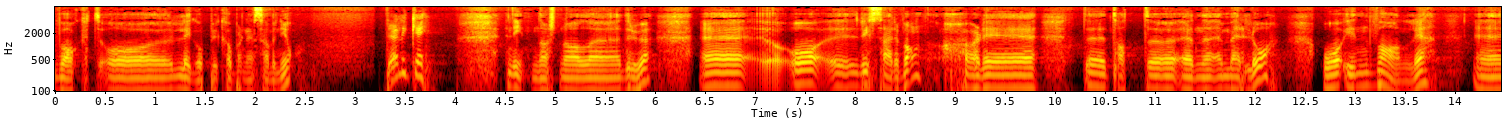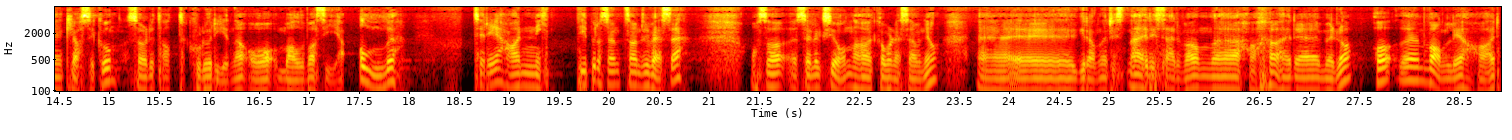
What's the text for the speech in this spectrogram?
valgt å legge opp i Cabernet Sauvignon. Det er litt gøy. En internasjonal eh, drue. Eh, og uh, reservaen har de tatt en Merlot. Og i den vanlige klassikoen så har de tatt Colorina og Malvasia. Alle tre har 90 Sangiovese. Også seleksjonen har Cabernet Sauvignon. Eh, nei, Reservaen har eh, Merlot. Og den vanlige har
